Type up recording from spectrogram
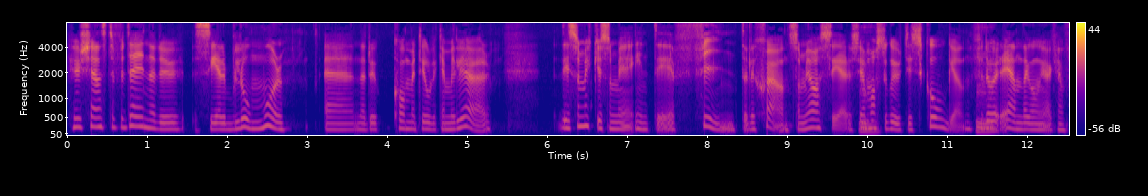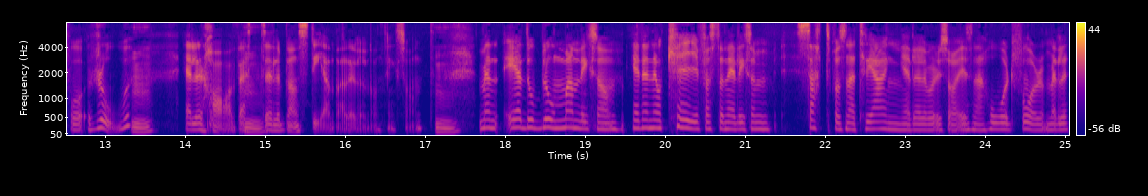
Hur känns det för dig när du ser blommor eh, när du kommer till olika miljöer? Det är så mycket som är, inte är fint eller skönt som jag ser. Så jag måste gå ut i skogen. För då är det enda gången jag kan få ro. Mm. Eller havet eller bland stenar eller någonting sånt. Mm. Men är då blomman liksom, är den okej fast den är liksom satt på en sån här triangel eller vad du sa, i en sån här hård form? Eller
